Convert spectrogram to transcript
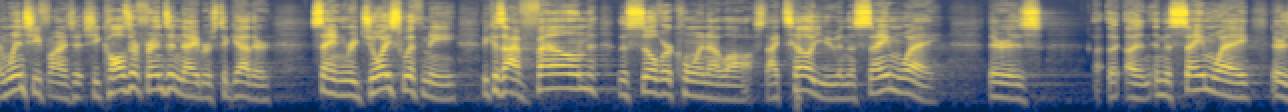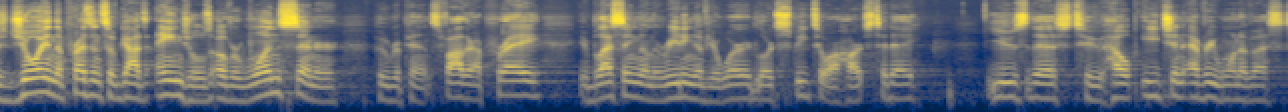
And when she finds it, she calls her friends and neighbors together, saying, Rejoice with me, because I have found the silver coin I lost. I tell you, in the same way, there is. Uh, uh in the same way, there is joy in the presence of God's angels over one sinner who repents. Father, I pray your blessing on the reading of your word. Lord, speak to our hearts today. Use this to help each and every one of us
